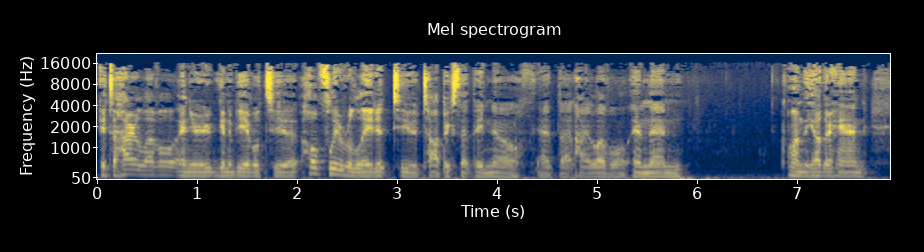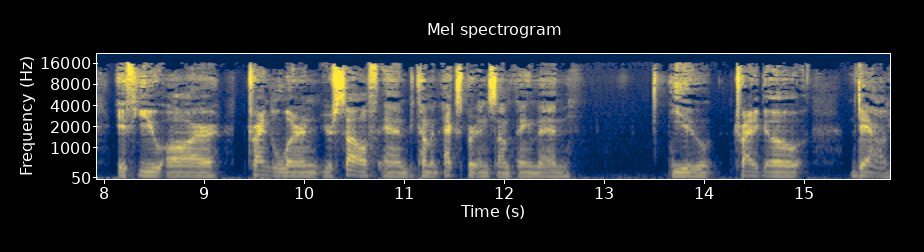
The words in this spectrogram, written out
it's a higher level and you're going to be able to hopefully relate it to topics that they know at that high level. And then on the other hand, if you are trying to learn yourself and become an expert in something, then you try to go down.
